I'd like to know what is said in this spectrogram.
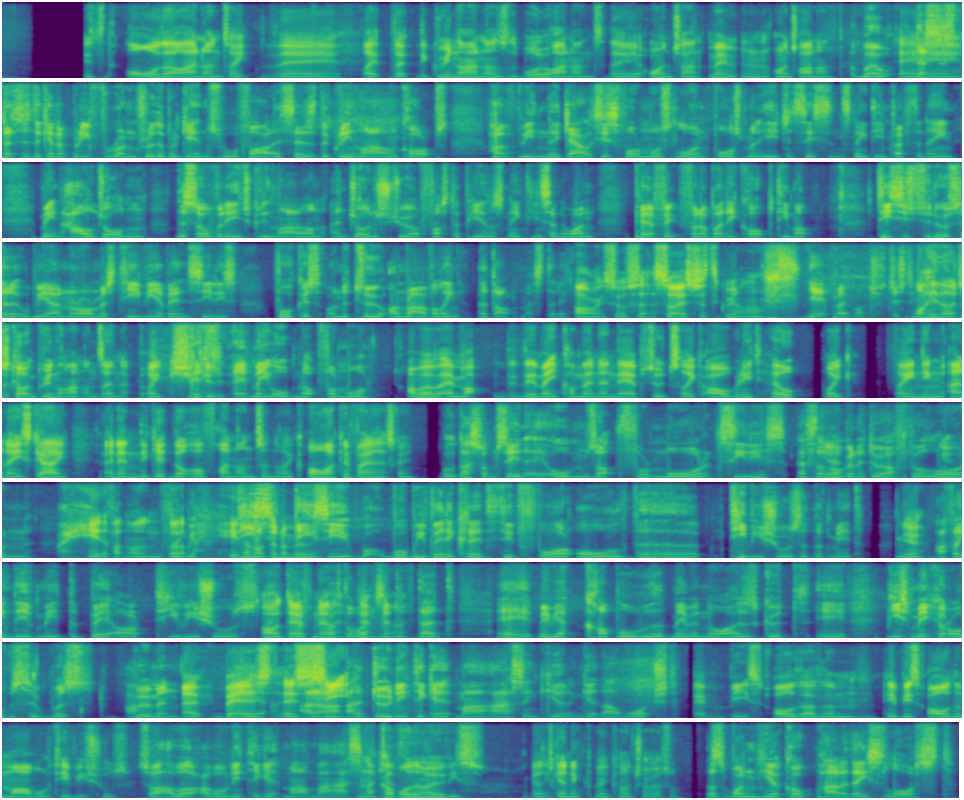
It's all the lanterns, like the like the, the green lanterns, the blue lanterns, the orange lan- mountain orange lantern. Well, this is Eh. this is the kind of brief run through that we're getting so far. It says the Green Lantern Corps have been the galaxy's foremost law enforcement agency since 1959, making Hal Jordan the Silver Age Green Lantern and John Stewart first appearance 1971 perfect for a buddy cop team up. DC Studios said it will be an enormous TV event series focused on the two unraveling a dark mystery. All right, so so it's just the green lanterns. Yeah, pretty much. Just Why they just call it green lanterns in it? Like, she because could, it might open up for more. oh, well, it they might come in in the episodes like, oh, we need help, like finding a nice guy, and then they get the love lanterns and they're like, oh, I can find a nice guy. Well, that's what I'm saying. It opens up for more series if they're Yeah. not going to do a full on. I hate the fact that. I hate they're not doing a movie. DC will be very credited for all the TV shows that they've made. Yeah, I think they've made the better TV shows. Oh, with- definitely, With, the ones that they've did. Uh, maybe a couple that maybe not as good. Uh, Peacemaker obviously was booming. at best, Uh, see, I, I do need to get my ass in gear and get that watched. it beats all the them. It beats all the Marvel TV shows So I will. I will need to get my, my ass in and a couple of the that. movies. Getting, getting a bit controversial. There's one here called Paradise Lost.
